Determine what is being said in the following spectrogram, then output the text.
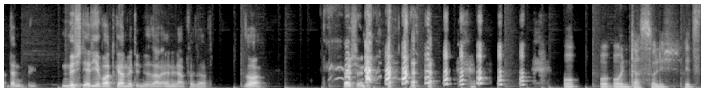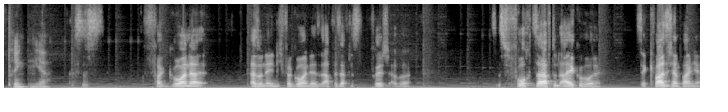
Und dann mischt er dir Wodka mit in, das, in den Apfelsaft. So. Bitteschön. Oh, oh, und das soll ich jetzt trinken, ja. Das ist vergorener. Also, nee, nicht vergoren. Der Apfelsaft ist frisch, aber. Es ist Fruchtsaft und Alkohol. Das ist ja quasi Champagner.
